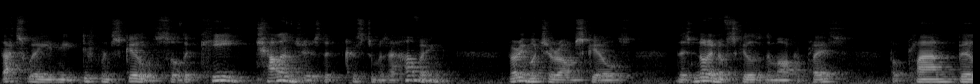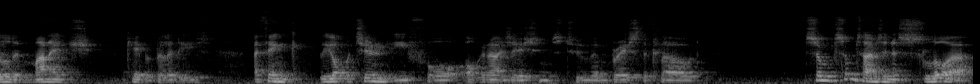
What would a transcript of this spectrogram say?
That's where you need different skills. So the key challenges that customers are having, very much around skills. There's not enough skills in the marketplace for plan, build, and manage capabilities. I think the opportunity for organizations to embrace the cloud some sometimes in a slower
